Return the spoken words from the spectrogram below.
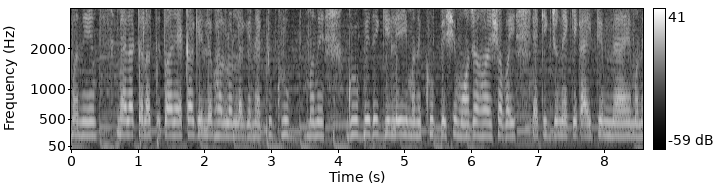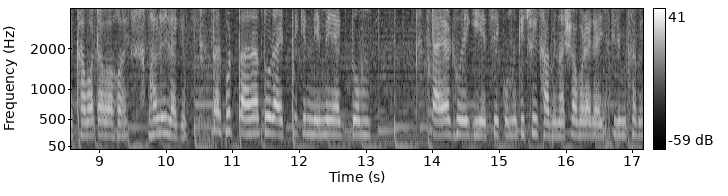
মানে মেলা টেলাতে তো আর একা গেলে ভালো লাগে না। একটু গ্রুপ মানে গ্রুপ বেঁধে গেলেই মানে খুব বেশি মজা হয়। সবাই এক একজন এক এক আইটেম নেয় মানে খাওয়া টাওয়া হয়, ভালোই লাগে। তারপর তারা তো রাইড থেকে নেমে একদম টায়ার্ড হয়ে গিয়েছে, কোনো কিছুই খাবে না, সবার আগে আইসক্রিম খাবে।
